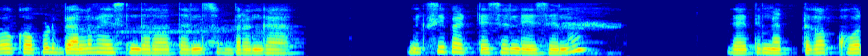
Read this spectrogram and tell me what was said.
ఒక కప్పుడు బెల్లం వేసిన తర్వాత అండి శుభ్రంగా మిక్సీ పట్టేసండి వేసాను. ఇదైతే మెత్తగా కూర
